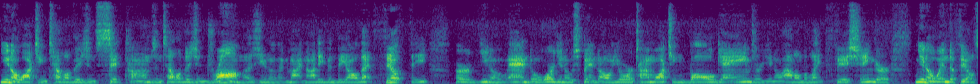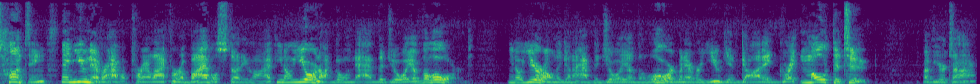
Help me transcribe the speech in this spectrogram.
you know, watching television sitcoms and television dramas, you know, that might not even be all that filthy, or, you know, and or, you know, spend all your time watching ball games or, you know, out on the lake fishing or, you know, in the fields hunting, and you never have a prayer life or a Bible study life, you know, you're not going to have the joy of the Lord. You know, you're only going to have the joy of the Lord whenever you give God a great multitude of your time.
